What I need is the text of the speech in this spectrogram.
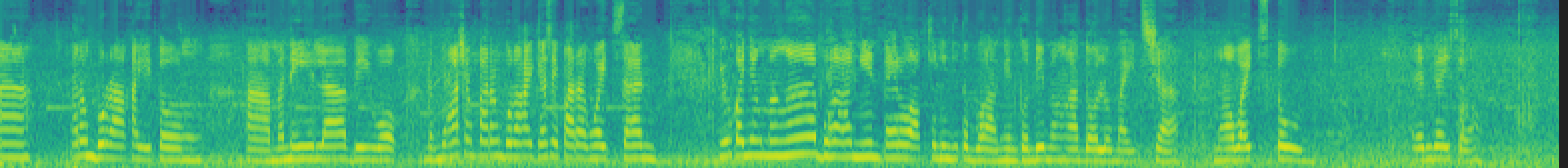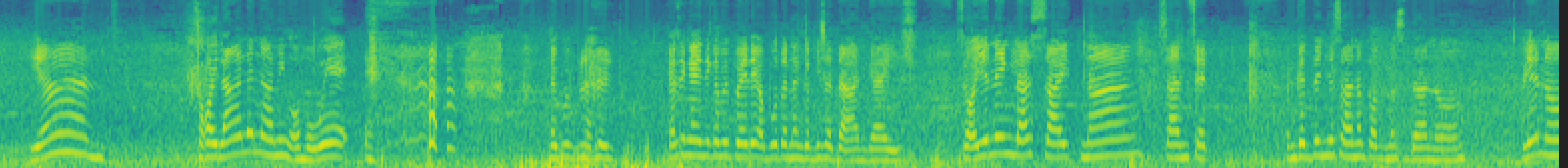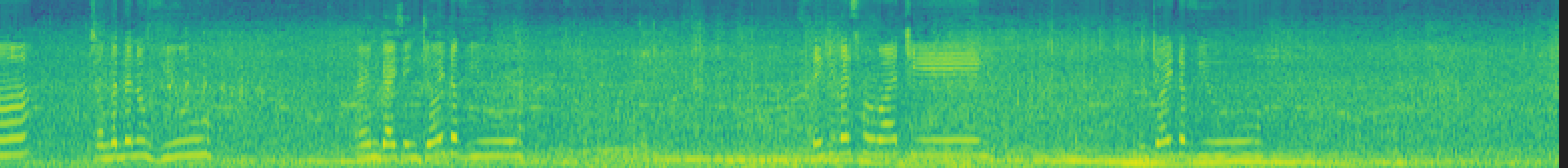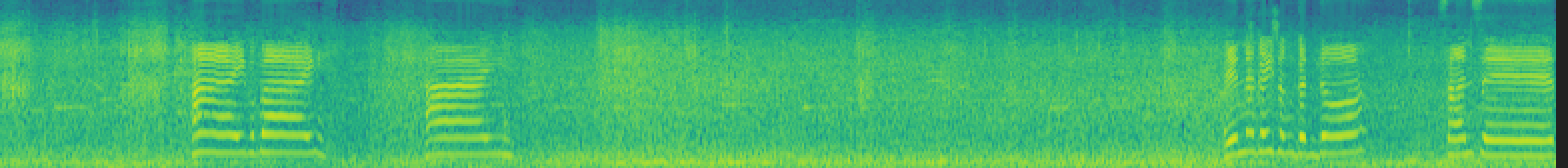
parang Boracay itong ah, Manila Baywalk. Nagmukha siyang parang Boracay kasi parang white sand. Yung kanyang mga buhangin, pero actually hindi to buhangin, kundi mga dolomites siya. Mga white stone. Ayan guys, oh. Yan. So, kailangan na naming umuwi. Nagbe-blurred. Kasi nga hindi kami pwede abutan ng gabi sa daan, guys. So, ayan na yung last sight ng sunset. Ang ganda niya sana pagmasda, no? Ayan, no? So, ang ganda ng view. Ayun, guys. Enjoy the view. Thank you guys for watching. Enjoy the view. Ayan na guys, ang ganda. oh. Sunset! Sunset!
